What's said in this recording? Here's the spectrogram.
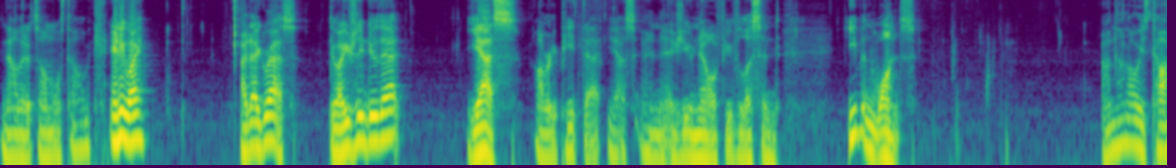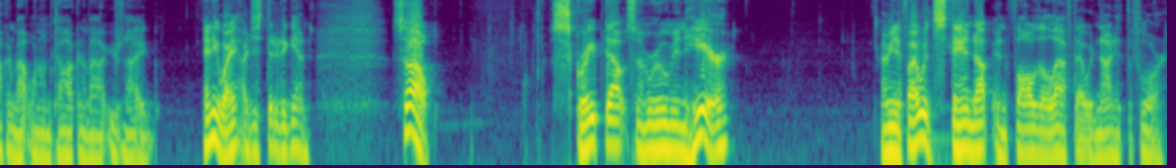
now that it's almost Halloween. Anyway, I digress. Do I usually do that? Yes. I'll repeat that. Yes. And as you know, if you've listened even once, I'm not always talking about what I'm talking about. Usually, I, anyway, I just did it again. So, scraped out some room in here. I mean, if I would stand up and fall to the left, I would not hit the floor.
